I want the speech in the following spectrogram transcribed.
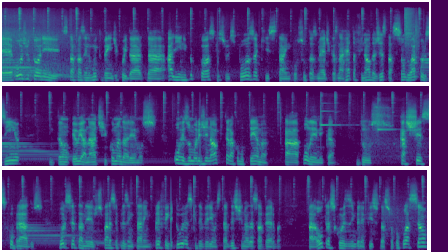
É, hoje o Tony está fazendo muito bem de cuidar da Aline Krupkowski, sua esposa, que está em consultas médicas na reta final da gestação do Arthurzinho. Então, eu e a Nath comandaremos o resumo original, que terá como tema a polêmica dos cachês cobrados por sertanejos para se apresentarem em prefeituras que deveriam estar destinando essa verba para outras coisas em benefício da sua população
